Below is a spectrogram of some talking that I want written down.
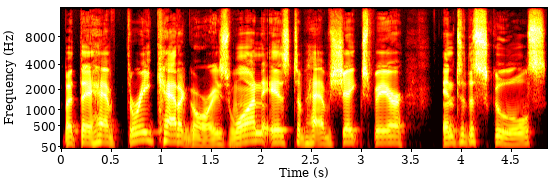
but they have three categories. One is to have Shakespeare into the schools.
